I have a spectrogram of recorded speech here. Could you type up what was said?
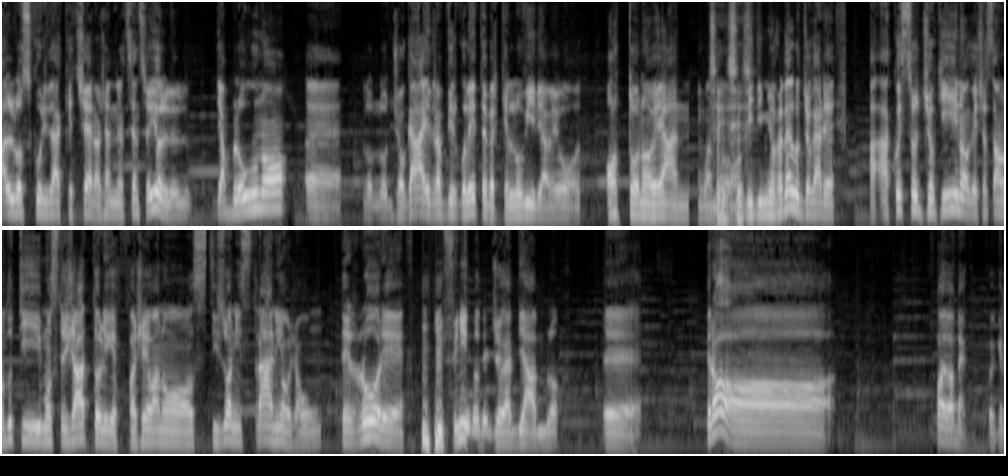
all'oscurità che c'era cioè nel senso io il, Diablo 1 eh, lo, lo giocai tra virgolette perché lo vidi avevo 8-9 anni quando Sì, sì, vidi mio fratello giocare a, a questo giochino che c'erano tutti i mostriciattoli che facevano sti suoni strani io avevo un terrore infinito di giocare a Diablo. Eh, però poi vabbè comunque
